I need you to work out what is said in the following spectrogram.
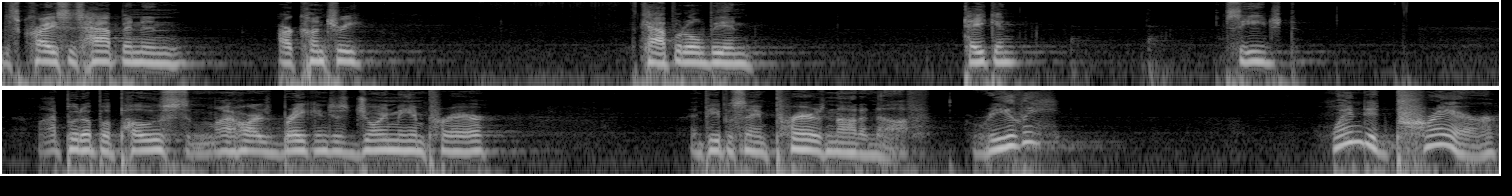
this crisis happened in our country, the capital being taken, sieged, I put up a post, and my heart is breaking. Just join me in prayer. And people saying, prayer is not enough. Really? When did prayer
